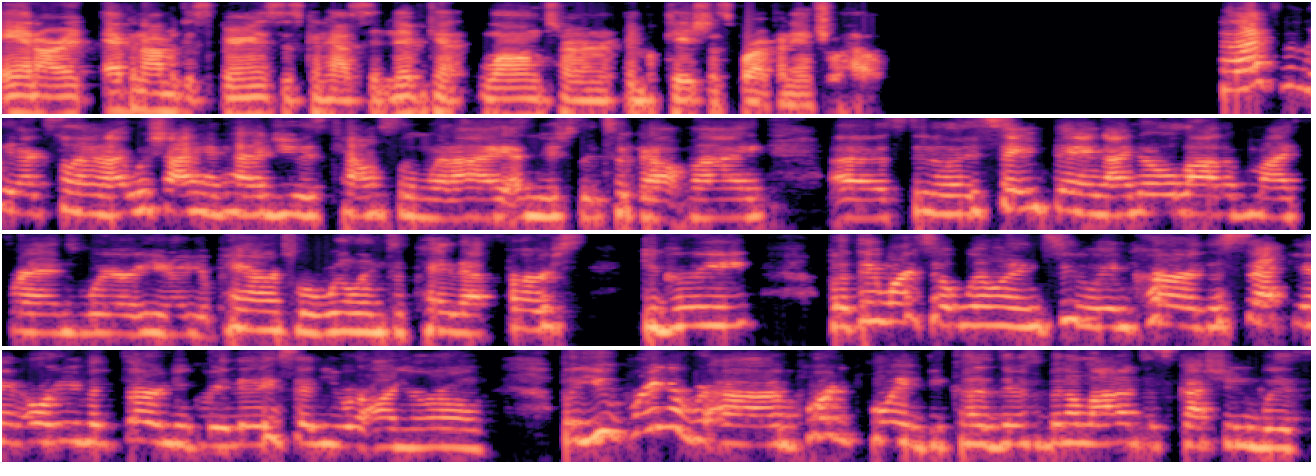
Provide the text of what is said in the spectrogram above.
and our economic experiences can have significant long-term implications for our financial health that's really excellent. I wish I had had you as counseling when I initially took out my uh, student. Same thing. I know a lot of my friends where you know your parents were willing to pay that first degree, but they weren't so willing to incur the second or even third degree. They said you were on your own. But you bring an uh, important point because there's been a lot of discussion with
